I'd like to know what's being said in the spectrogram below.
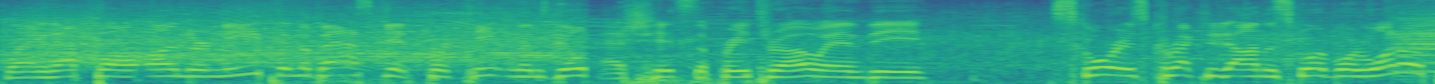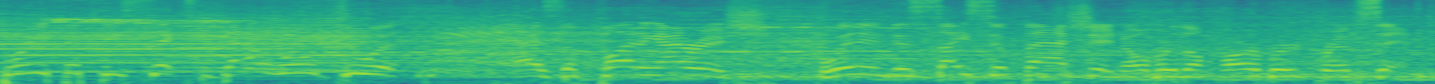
Playing that ball underneath in the basket for Caitlin Gill as she hits the free throw, and the score is corrected on the scoreboard 103 56. That will do it as the Fighting Irish win in decisive fashion over the Harvard Crimson.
